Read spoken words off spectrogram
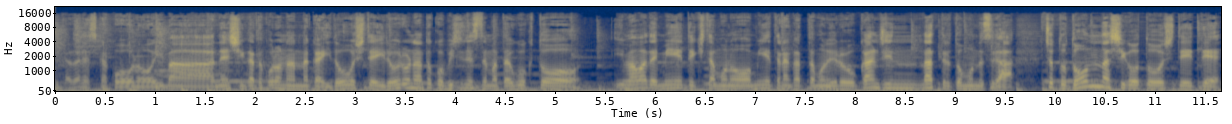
いかがですか？この今ね新型コロナの中移動していろいろなとこビジネスでまた動くと今まで見えてきたもの見えてなかったものいろいろお感じになってると思うんですがちょっとどんな仕事をしていて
